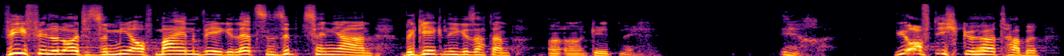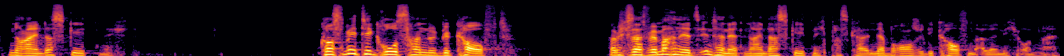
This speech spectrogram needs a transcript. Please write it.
Wie viele Leute sind mir auf meinem Weg in den letzten 17 Jahren begegnet, die gesagt haben, uh -uh, geht nicht. Irre. Wie oft ich gehört habe, nein, das geht nicht. Kosmetikgroßhandel gekauft. Habe ich gesagt, wir machen jetzt Internet. Nein, das geht nicht, Pascal. In der Branche, die kaufen alle nicht online.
